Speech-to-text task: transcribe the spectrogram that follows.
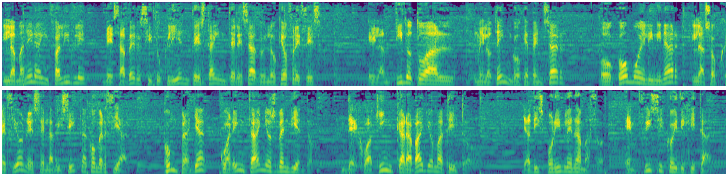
la manera infalible de saber si tu cliente está interesado en lo que ofreces, el antídoto al me lo tengo que pensar o cómo eliminar las objeciones en la visita comercial. Compra ya 40 años vendiendo. De Joaquín Caraballo Matito. Ya disponible en Amazon, en físico y digital.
